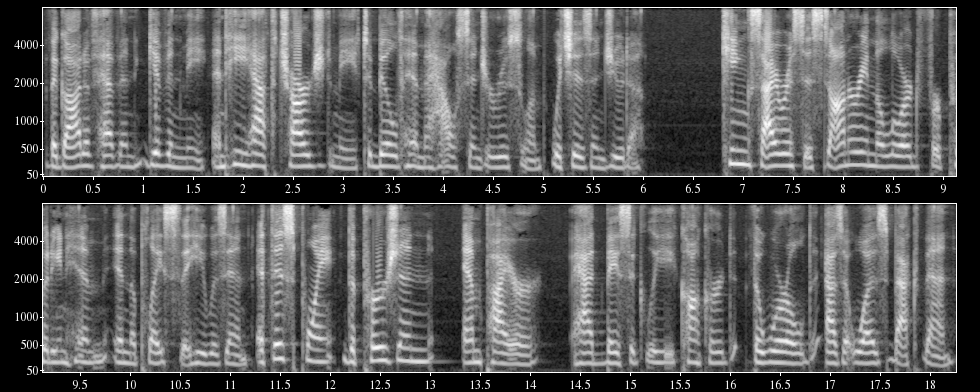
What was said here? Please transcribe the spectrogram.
the God of heaven, given me, and he hath charged me to build him a house in Jerusalem, which is in Judah. King Cyrus is honoring the Lord for putting him in the place that he was in. At this point, the Persian Empire had basically conquered the world as it was back then.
